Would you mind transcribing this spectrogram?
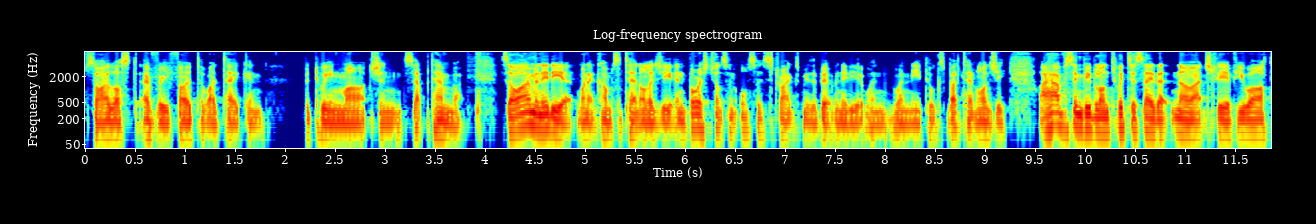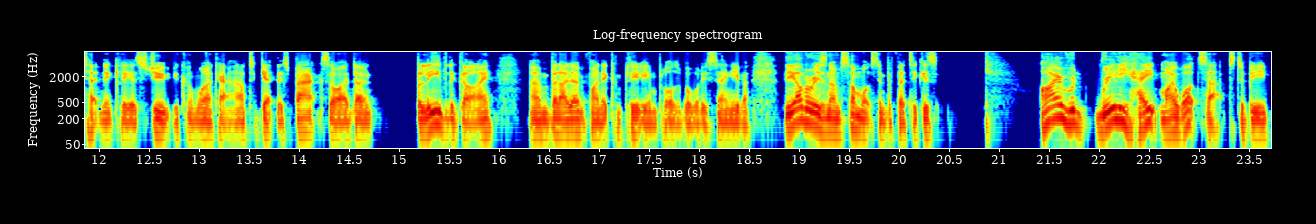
So I lost every photo I'd taken between March and September. So I'm an idiot when it comes to technology. And Boris Johnson also strikes me as a bit of an idiot when, when he talks about technology. I have seen people on Twitter say that no, actually, if you are technically astute, you can work out how to get this back. So I don't believe the guy, um, but I don't find it completely implausible what he's saying either. The other reason I'm somewhat sympathetic is I would really hate my WhatsApps to be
